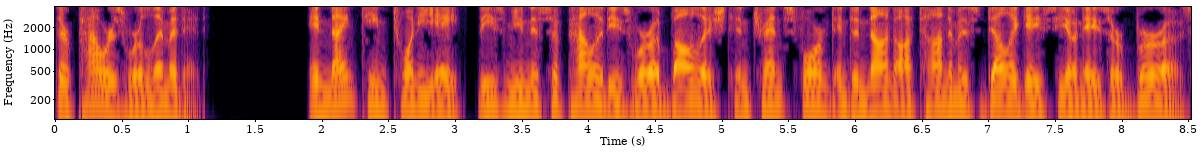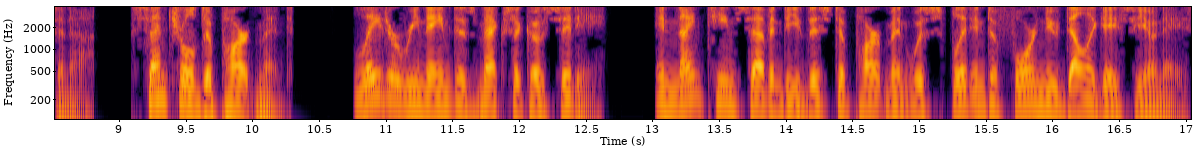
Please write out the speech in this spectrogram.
their powers were limited. In 1928, these municipalities were abolished and transformed into non-autonomous delegaciones or boroughs and a «central department», later renamed as Mexico City. In 1970 this department was split into four new delegaciones,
